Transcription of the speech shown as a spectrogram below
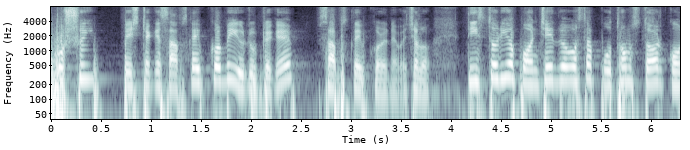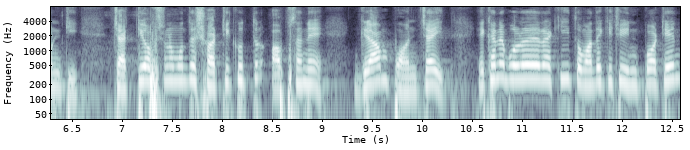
অবশ্যই পেজটাকে সাবস্ক্রাইব করবে ইউটিউবটাকে সাবস্ক্রাইব করে নেবে। চলো, ত্রিস্তরীয় পঞ্চায়েত ব্যবস্থা প্রথম স্তর কোনটি? চারটি অপশনের মধ্যে সঠিক উত্তর অপশান গ্রাম পঞ্চায়েত। এখানে বলে রাখি, তোমাদের কিছু ইম্পর্টেন্ট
